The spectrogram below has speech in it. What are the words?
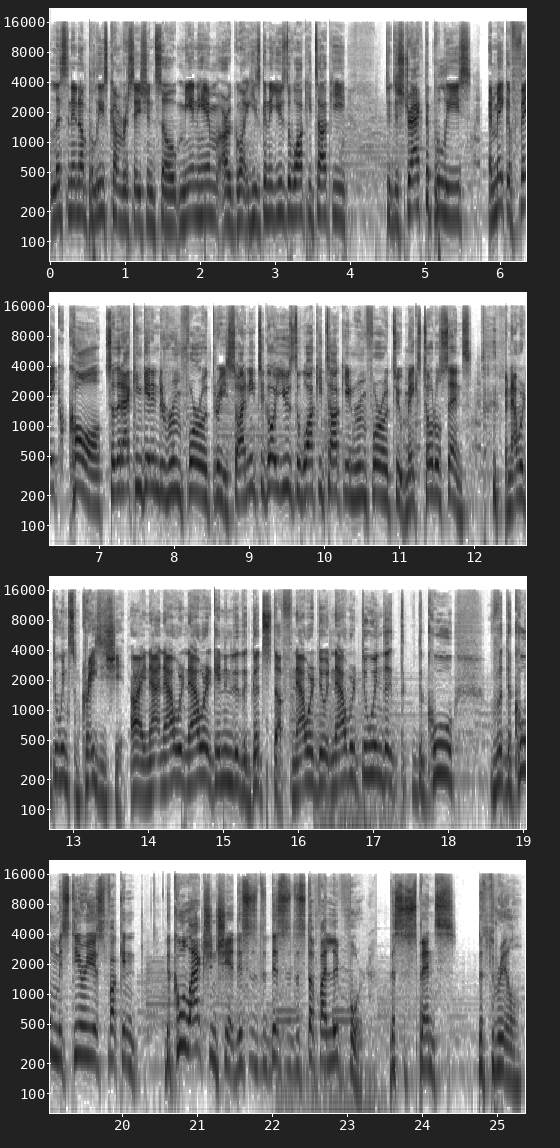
listen in on police conversations, so me and him are going- he's gonna use the walkie-talkie to distract the police and make a fake call so that I can get into room 403. So I need to go use the walkie-talkie in room 402. Makes total sense. but now we're doing some crazy shit. All right, now now we're now we're getting into the good stuff. Now we're doing now we're doing the the, the cool the cool mysterious fucking the cool action shit. This is the this is the stuff I live for. The suspense, the thrill,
